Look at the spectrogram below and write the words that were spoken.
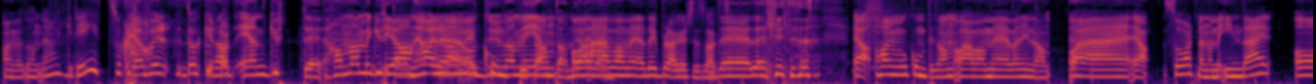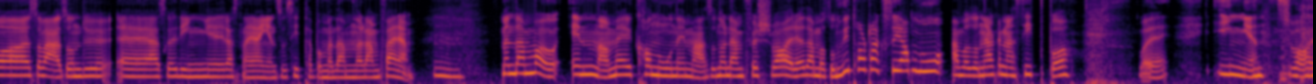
Han var sånn Ja, greit, så klart. Ja, for dere hadde en gutte Han var med guttene Ja, i året, var med og du var med jentene i Og jeg var med, det ble kanskje sagt. Det, det er litt Ja, han var med kompisene, og jeg var med venninnene. Og jeg, ja, så ble jeg nå med inn der, og så var jeg sånn Du, eh, jeg skal ringe resten av gjengen, så sitter jeg på med dem når de drar hjem. Mm. Men de var jo enda mer kanon enn meg, så når de først svarer, de var sånn 'Vi tar taxi hjem nå!' Jeg var sånn 'Ja, kan jeg sitte på?' Bare ingen svar.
